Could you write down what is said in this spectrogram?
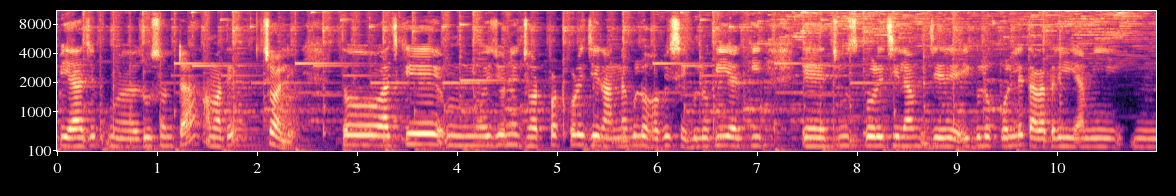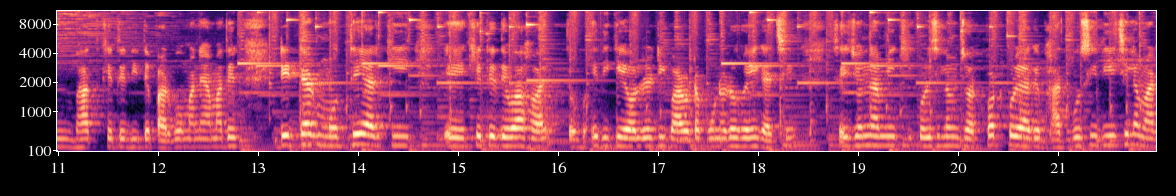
পেঁয়াজ রসুনটা আমাদের চলে। তো আজকে ওই জন্য ঝটপট করে যে রান্নাগুলো হবে সেগুলোকেই আর কি চুজ করেছিলাম যে এগুলো করলে তাড়াতাড়ি আমি ভাত খেতে দিতে পারব। মানে আমাদের দেড়টার মধ্যে আর কি খেতে দেওয়া হয়। তো এদিকে অলরেডি বারোটা পনেরো হয়ে গেছে। সেই জন্য আমি কি করেছিলাম, ঝটপট করে আগে ভাত বসিয়ে দিয়েছিলাম আর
